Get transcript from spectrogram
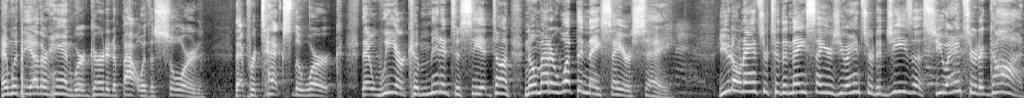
and with the other hand we're girded about with a sword that protects the work, that we are committed to see it done, no matter what the naysayers say. You don't answer to the naysayers, you answer to Jesus, you answer to God.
